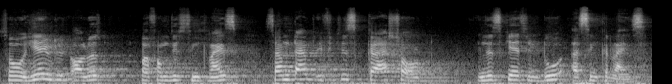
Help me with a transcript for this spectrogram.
So here it will always perform this synchronized. Sometimes if it is crashed out in this case it will do asynchronized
